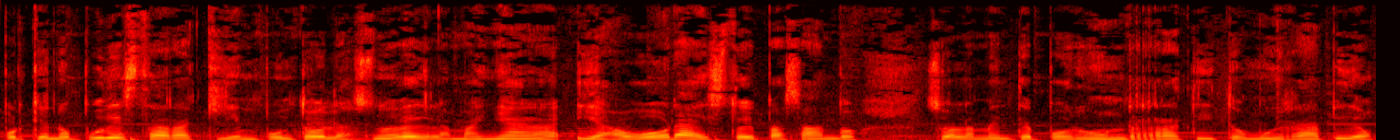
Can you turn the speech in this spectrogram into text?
porque no pude estar aquí en punto de las 9 de la mañana y ahora estoy pasando solamente por un ratito muy rápido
